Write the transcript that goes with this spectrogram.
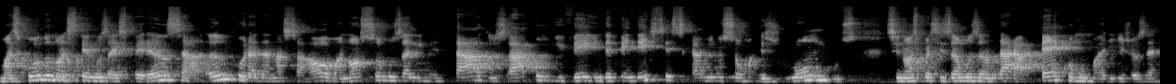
Mas quando nós temos a esperança, a âncora da nossa alma, nós somos alimentados a conviver, independente se esses caminhos são mais longos, se nós precisamos andar a pé, como Maria e José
